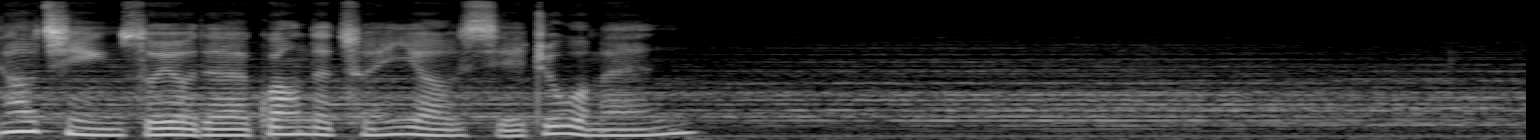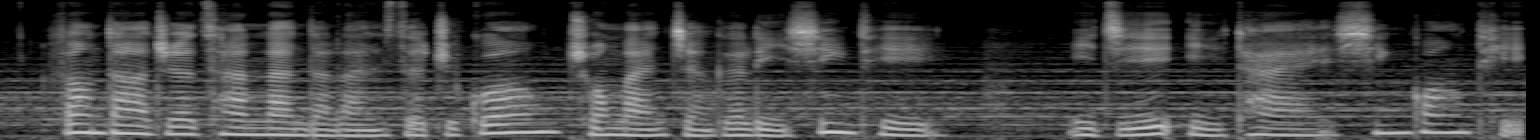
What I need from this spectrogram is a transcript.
邀请所有的光的存有协助我们。放大这灿烂的蓝色之光，充满整个理性体以及以太星光体，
